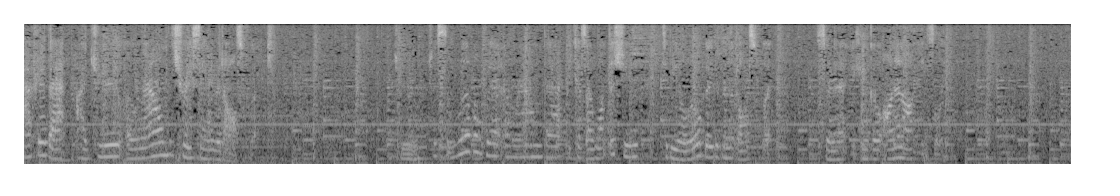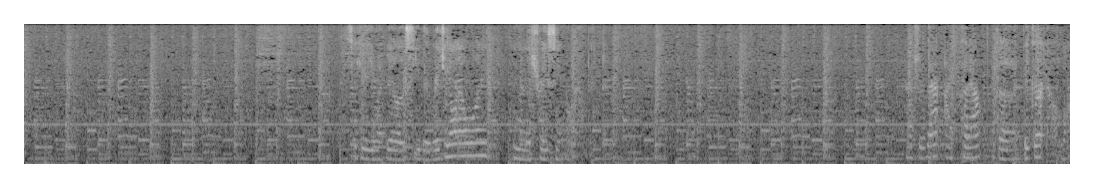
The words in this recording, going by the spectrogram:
After that, I drew around the tracing of the doll's foot just a little bit around that because I want the shoe to be a little bigger than the doll's foot so that it can go on and off easily. So here you might be able to see the original L1 and then the tracing around it. After that, I cut out the bigger outline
